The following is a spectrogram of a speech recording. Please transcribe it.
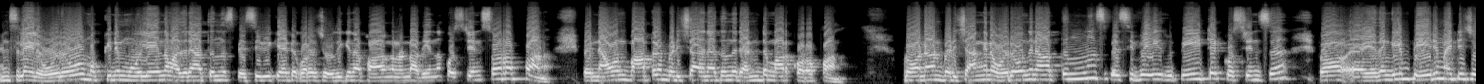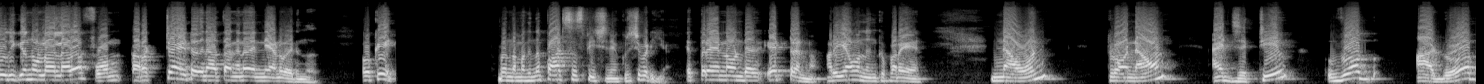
മനസ്സിലായില്ലേ? ഓരോ മുക്കിനും മൂലയെന്നും അതിനകത്ത് നിന്ന് സ്പെസിഫിക് ആയിട്ട് കുറെ ചോദിക്കുന്ന ഭാഗങ്ങളുണ്ട്. അതിൽ നിന്ന് ക്വസ്റ്റ്യൻസ് ഉറപ്പാണ്. ഇപ്പൊ നൗൺ മാത്രം പഠിച്ചാൽ അതിനകത്ത് നിന്ന് രണ്ട് മാർക്ക് ഉറപ്പാണ്. പ്രോനൗൺ പഠിച്ച അങ്ങനെ ഓരോന്നിനകത്തു നിന്ന് സ്പെസിഫൈ റിപ്പീറ്റഡ് ക്വസ്റ്റ്യൻസ് ഇപ്പോ ഏതെങ്കിലും പേര് മാറ്റി ചോദിക്കുന്നുള്ളതല്ലാതെ ഫോം കറക്റ്റ് ആയിട്ട് അതിനകത്ത് അങ്ങനെ തന്നെയാണ് വരുന്നത്. ഓക്കെ അപ്പൊ നമുക്കിന്ന് പാർട്സ് ഓഫ് സ്പീച്ചിനെ കുറിച്ച് പഠിക്കാം. എത്ര എണ്ണം ഉണ്ട്? എട്ടെണ്ണം. അറിയാമോ നിങ്ങൾക്ക് പറയാൻ? Noun pronoun adjective verb adverb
